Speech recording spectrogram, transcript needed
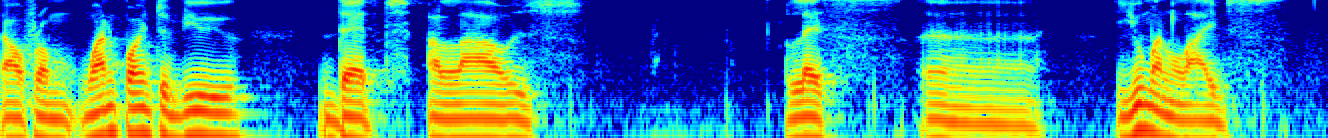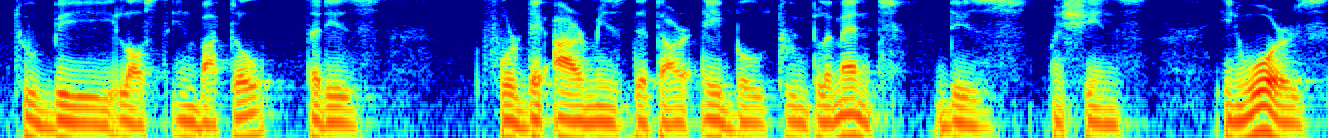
Now, from one point of view, that allows less uh, human lives to be lost in battle, that is, for the armies that are able to implement these machines in wars.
